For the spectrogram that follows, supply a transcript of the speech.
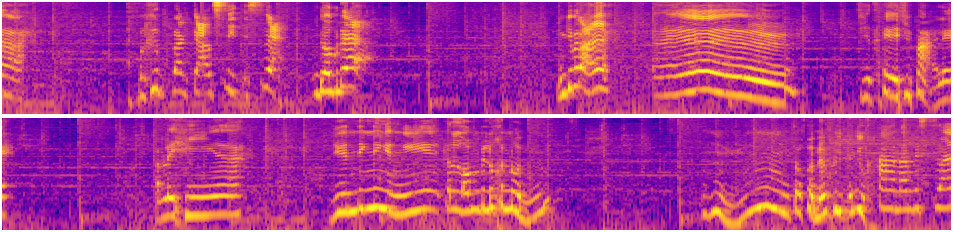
น่ะ มันคือประกาศสิทธิ์ไอ้แซ่เดี๋ยวกูแน่มึงจะไปไหนเออเจีเทชิบหายเลยทำอะไรเฮียยืนนิ่งๆอย่างนี้ก็ล้มเป็นลูกขนุนอื้อหือตัวสนุกผิดแล้วอยู่ข้างนั้นไปซะ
